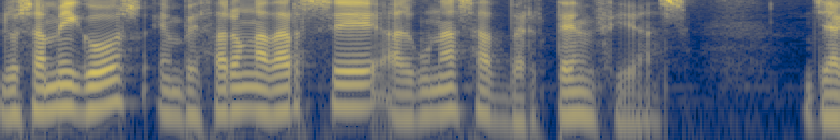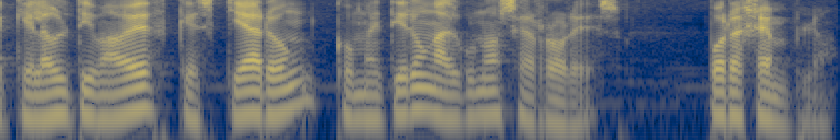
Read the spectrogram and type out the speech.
los amigos empezaron a darse algunas advertencias, ya que la última vez que esquiaron cometieron algunos errores. Por ejemplo,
